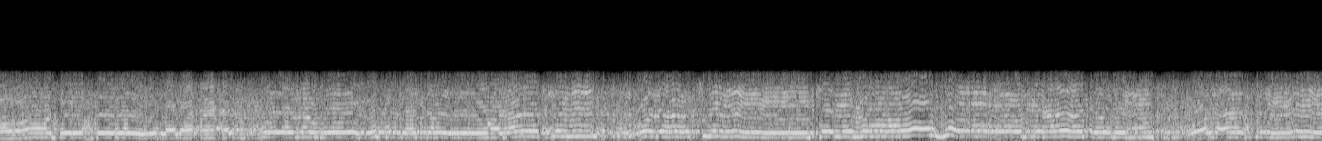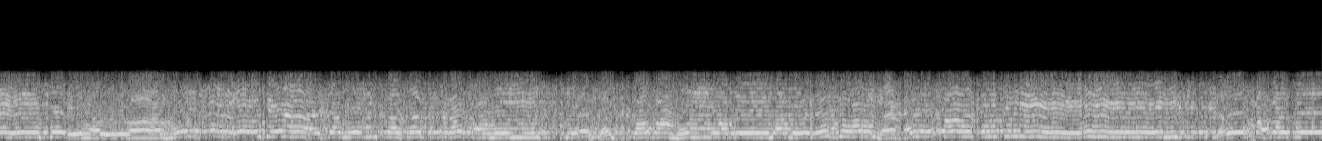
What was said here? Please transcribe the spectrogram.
أرادوا الخروج لأعدوا له عدة ولكن ولكن كره الله بعاثهم ولكن كره الله بعاثهم فسكتهم فسكتهم وقيل مرجوا مع القاعدين لو خرجوا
